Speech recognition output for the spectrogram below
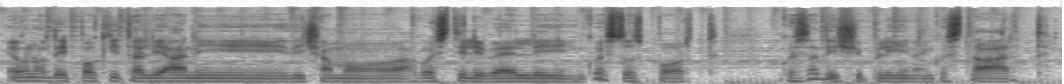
e uno dei pochi italiani diciamo, a questi livelli in questo sport, in questa disciplina, in questa arte.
